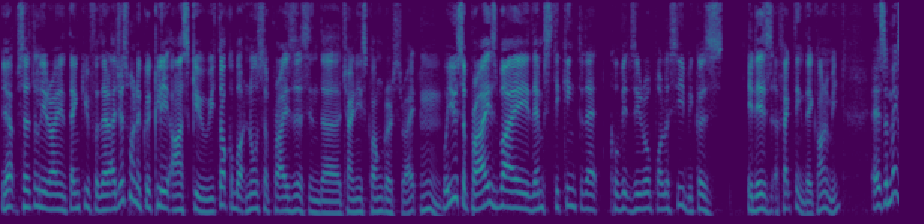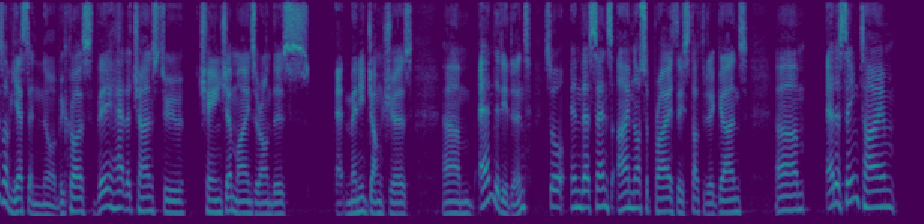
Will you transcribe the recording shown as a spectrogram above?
Yep, certainly, Ryan. Thank you for that. I just want to quickly ask you we talk about no surprises in the Chinese Congress, right? Mm. Were you surprised by them sticking to that COVID zero policy because it is affecting the economy? It's a mix of yes and no because they had a chance to change their minds around this at many junctures, um, and they didn't. So, in that sense, I'm not surprised they stuck to their guns. Um, at the same time,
